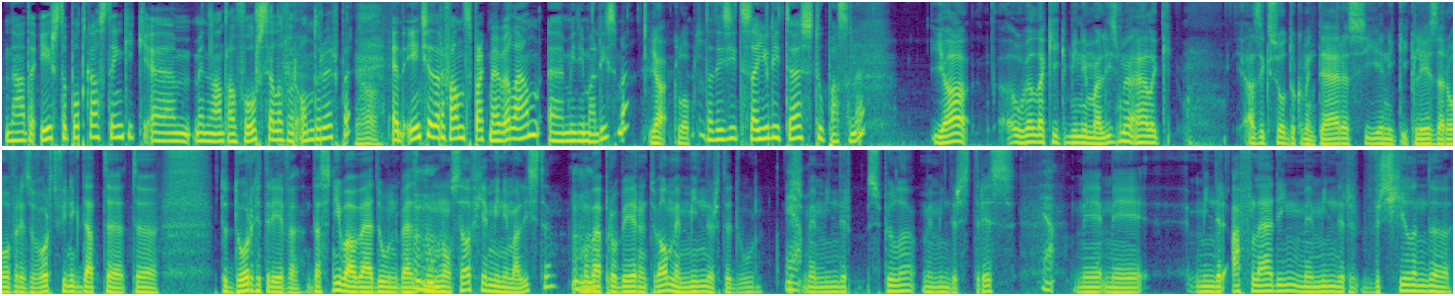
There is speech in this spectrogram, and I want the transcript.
na de eerste podcast, denk ik, ehm, met een aantal voorstellen voor onderwerpen. Ja, En eentje daarvan sprak mij wel aan, minimalisme. ja klopt. Dat is iets dat jullie thuis toepassen, hè? Ja, hoewel dat ik minimalisme eigenlijk, als ik zo documentaires zie en ik, ik lees daarover enzovoort, vind ik dat te, te, te doorgedreven. Dat is niet wat wij doen. Wij Mhm. noemen onszelf geen minimalisten, Mhm. maar wij proberen het wel met minder te doen. Dus Ja. met minder spullen, met minder stress, Ja. met, met minder afleiding, met minder verschillende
